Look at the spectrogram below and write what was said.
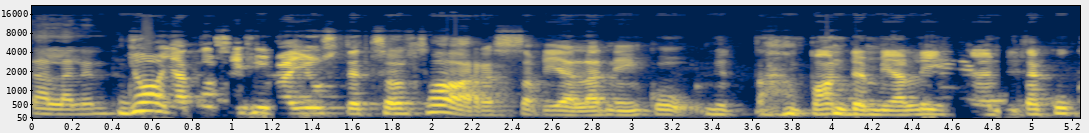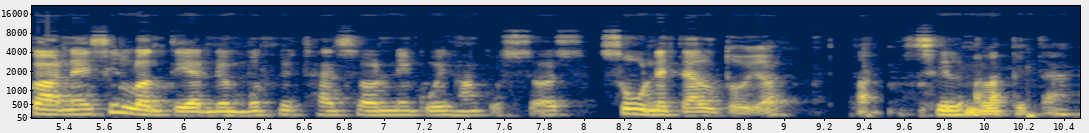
tällainen. Joo, ja tosi hyvä just, että se on saaressa vielä niin kuin nyt pandemian liittyen, mitä kukaan ei silloin tiennyt, mutta nythän se on niin kuin ihan kuin se olisi suunniteltu jo silmällä pitää.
